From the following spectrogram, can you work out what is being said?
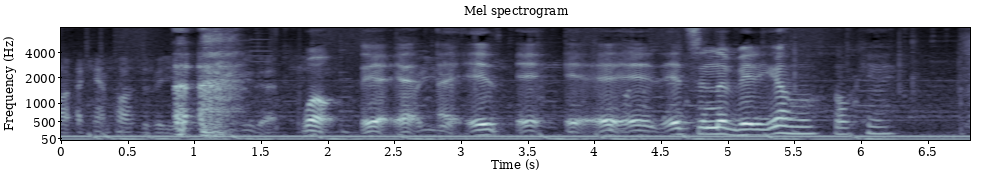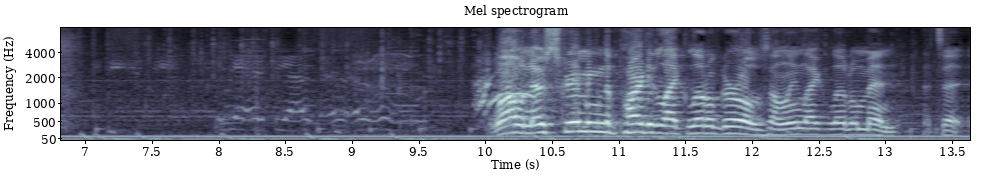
I can't pause the video. do that? Well, it, it, it, it, it, it, it's in the video. Okay. Whoa, no screaming the party like little girls, only like little men. That's it.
